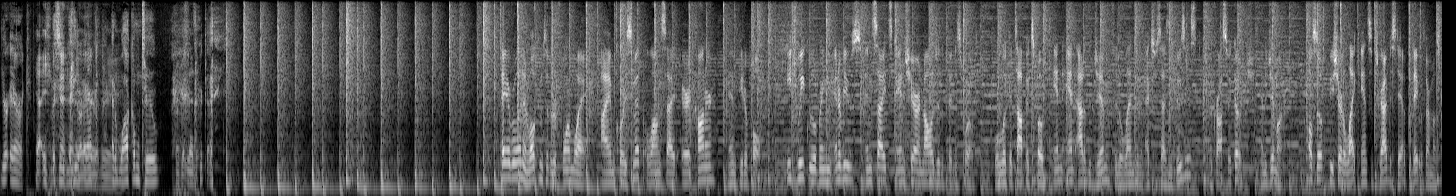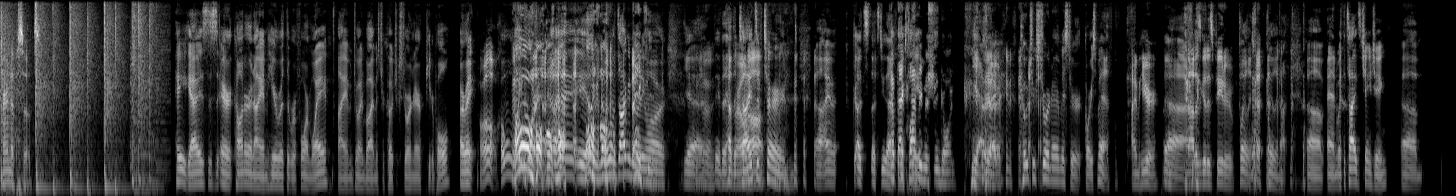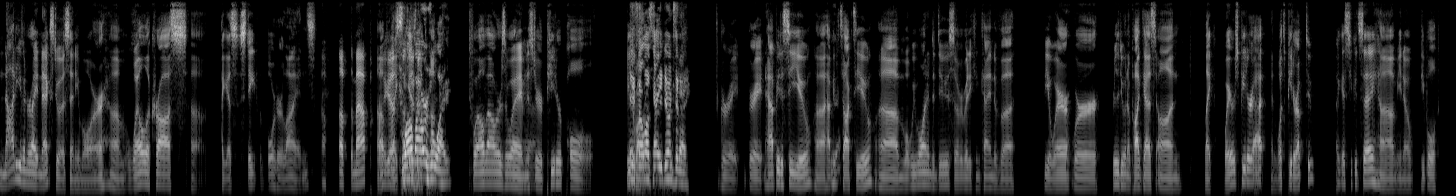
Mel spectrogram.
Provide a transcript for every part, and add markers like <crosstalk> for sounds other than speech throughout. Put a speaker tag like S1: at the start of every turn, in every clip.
S1: You're Eric.
S2: Yeah, <laughs>
S1: You're Eric. And welcome to.
S2: Okay, that's it.
S1: Okay.
S3: Hey everyone, and welcome to the Reform Way. I am Corey Smith alongside Eric Connor and Peter Pohl. Each week we will bring you interviews, insights, and share our knowledge of the fitness world. We'll look at topics both in and out of the gym through the lens of an exercise enthusiast, a CrossFit coach, and a gym owner. Also, be sure to like and subscribe to stay up to date with our most current episodes.
S2: Hey guys, this is Eric Connor, and I am here with the Reform Way. I am joined by Mr. Coach Extraordinaire Peter Pohl. All right.
S3: Oh,
S2: Oh, <laughs>
S1: Oh.
S2: hey, I don't even know who I'm <laughs> talking to
S1: Thank you.
S2: anymore. Yeah,
S3: Yeah.
S2: they- they- how the
S3: Thrown
S2: tides have turned. <laughs> Uh, I let's let's do that.
S1: Got that clapping
S2: week.
S1: machine going.
S2: Yeah,
S3: yeah,
S2: right.
S3: right.
S2: Coach Extraordinaire, Mr. Corey Smith.
S3: I'm here.
S2: Uh,
S3: Not as good as Peter.
S2: clearly not clearly not um, and with the tides changing um, not even right next to us anymore um, well across uh, i guess state border lines
S3: Up the map,
S2: Up
S3: I guess.
S2: like-
S1: 12
S2: Okay.
S1: hours away.
S2: 12 hours away
S3: Yeah.
S2: mr peter Pohl.
S1: Hey,
S2: Peter, welcome.
S1: fellas, how you doing today?
S2: great great happy to see you uh, happy
S1: Yeah.
S2: to talk to you um, what we wanted to do so everybody can kind of uh, be aware we're really doing a podcast on like where's peter at and what's peter up to i guess you could say um, you know people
